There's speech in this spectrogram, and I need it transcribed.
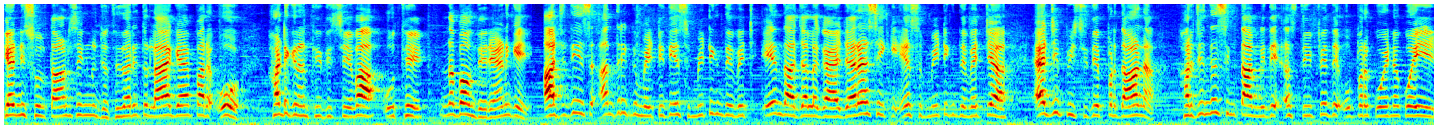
ਗਿਆਨੀ ਸੁਲਤਾਨ ਸਿੰਘ ਨੂੰ ਜਥੇਦਾਰੀ ਤੋਂ ਲਾਇਆ ਗਿਆ ਪਰ ਉਹ ਹੱਡ ਗ੍ਰੰਥੀ ਦੀ ਸੇਵਾ ਉੱਥੇ ਨਿਭਾਉਂਦੇ ਰਹਿਣਗੇ। ਅੱਜ ਦੀ ਇਸ ਅੰਤਰੀ ਕਮੇਟੀ ਦੀ ਇਸ ਮੀਟਿੰਗ ਦੇ ਵਿੱਚ ਇਹ ਅੰਦਾਜ਼ਾ ਲਗਾਇਆ ਜਾ ਰਿਹਾ ਸੀ ਕਿ ਇਸ ਮੀਟਿੰਗ ਦੇ ਵਿੱਚ ਐਜੀਪੀਸੀ ਦੇ ਪ੍ਰਧਾਨ ਹਰਜਿੰਦਰ ਸਿੰਘ ਧਾਮੀ ਦੇ ਅਸਤੀਫੇ ਦੇ ਉੱਪਰ ਕੋਈ ਨਾ ਕੋਈ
